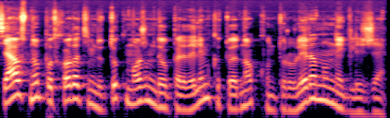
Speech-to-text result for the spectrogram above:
Цялостно подходът им до тук можем да определим като едно контролирано неглиже.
